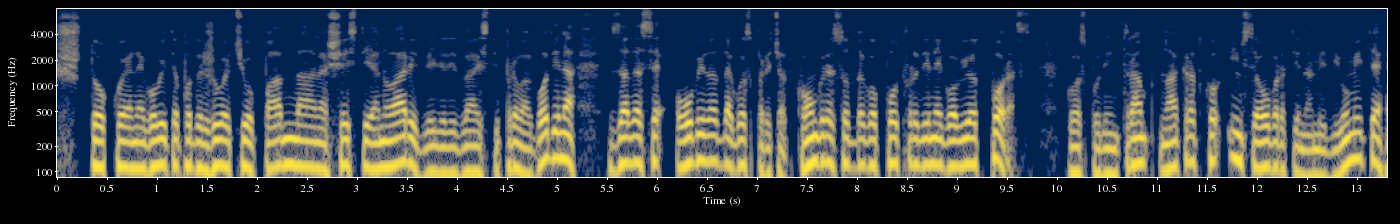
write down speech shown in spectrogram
што која неговите подржувачи опаднаа на 6 јануари 2021 година за да се обидат да го спречат Конгресот да го потврди неговиот пораз. Господин Трамп накратко им се обрати на медиумите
